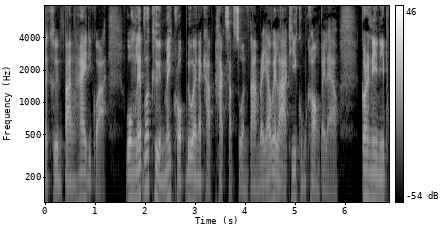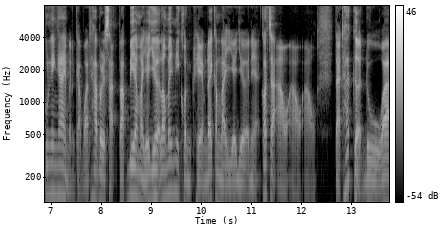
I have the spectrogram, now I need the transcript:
จะคืนตังค์ให้ดีกว่า วงเล็บว่าคืนไม่ครบด้วยนะครับหักสัดส่วนตามระยะเวลาที่คุ้มครองไปแล้ว กรณีนี้พูดง่ายๆเหมือนกับว่าถ้าบริษัทรับเบี้ยมาเยอะๆแล้วไม่มีคนเคลมได้กำไรเยอะๆเนี่ยก็จะเอาเอาเอาแต่ถ้าเกิดดูว่า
